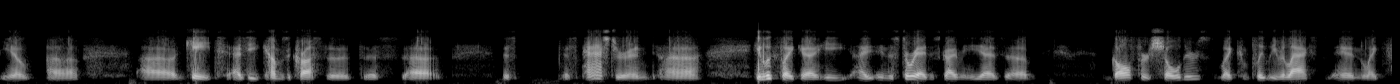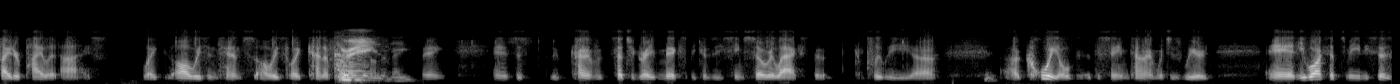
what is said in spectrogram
you know, uh, uh, gait as he comes across the this uh, this this pasture, and uh, he looks like uh, he. I, in the story I described him, he has. Uh, golfer shoulders, like completely relaxed, and like fighter pilot eyes, like always intense, always like kind of focused on the Crazy. next thing. And it's just kind of such a great mix because he seems so relaxed but completely uh, uh, coiled at the same time, which is weird. And he walks up to me and he says,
